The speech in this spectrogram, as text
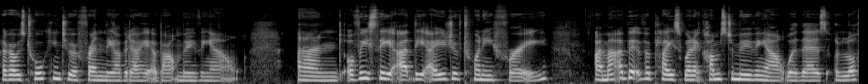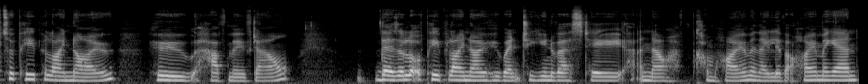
Like I was talking to a friend the other day about moving out, and obviously at the age of 23, I'm at a bit of a place when it comes to moving out where there's a lot of people I know who have moved out. There's a lot of people I know who went to university and now have come home and they live at home again.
